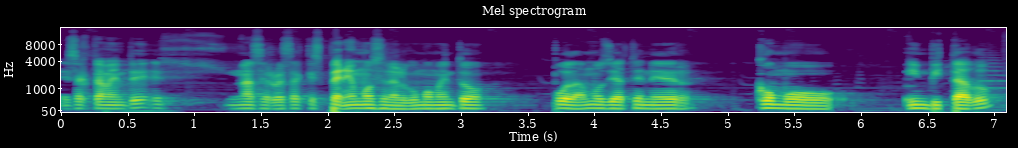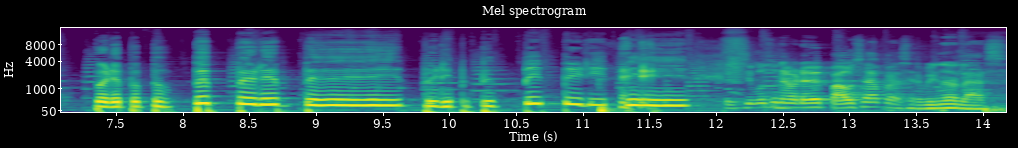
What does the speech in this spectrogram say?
exactamente. Es una cerveza que esperemos en algún momento podamos ya tener como invitado. Hicimos una breve pausa para servirnos las,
